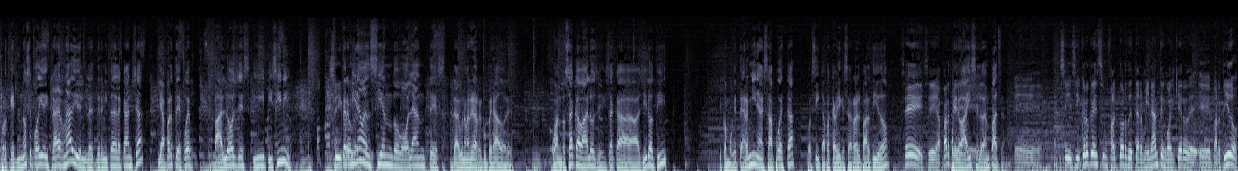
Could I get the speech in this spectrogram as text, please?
Porque no se podía distraer nadie de la, de la mitad de la cancha. Y aparte después, Baloyes y Piscini Sí, creo que- terminaban siendo volantes de alguna manera recuperadores. Cuando saca Baloyes y saca Girotti, es como que termina esa apuesta. Pues sí, capaz que había que cerrar el partido. Sí, sí, aparte. Pero ahí se lo empatan. Eh, sí, sí, creo que es un factor determinante en cualquier eh, partido.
